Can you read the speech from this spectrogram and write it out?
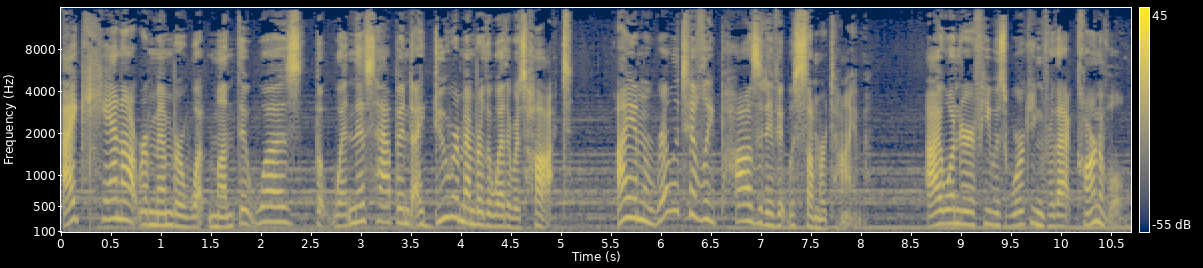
I cannot remember what month it was, but when this happened, I do remember the weather was hot. I am relatively positive it was summertime. I wonder if he was working for that carnival.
